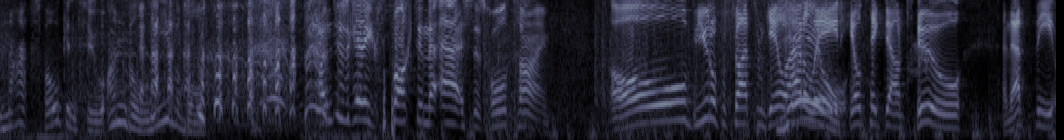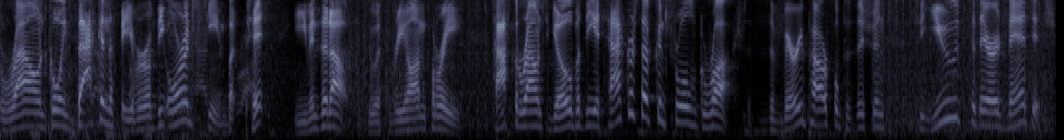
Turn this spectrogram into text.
not spoken to. Unbelievable. I'm just getting fucked in the ass this whole time. Oh, beautiful shots from Gale Gale. Adelaide. He'll take down two, and that's the round going back in the favor of the orange team. But Pitt evens it out into a three-on-three. Half the round to go, but the attackers have control of Garage. This is a very powerful position to use to their advantage.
